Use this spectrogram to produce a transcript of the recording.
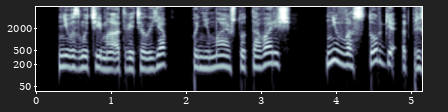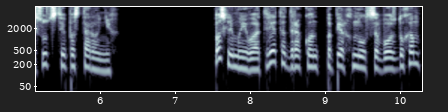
— невозмутимо ответил я, понимая, что товарищ не в восторге от присутствия посторонних. После моего ответа дракон поперхнулся воздухом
